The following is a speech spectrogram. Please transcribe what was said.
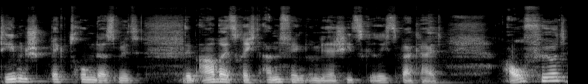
Themenspektrum, das mit dem Arbeitsrecht anfängt und mit der Schiedsgerichtsbarkeit aufhört.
